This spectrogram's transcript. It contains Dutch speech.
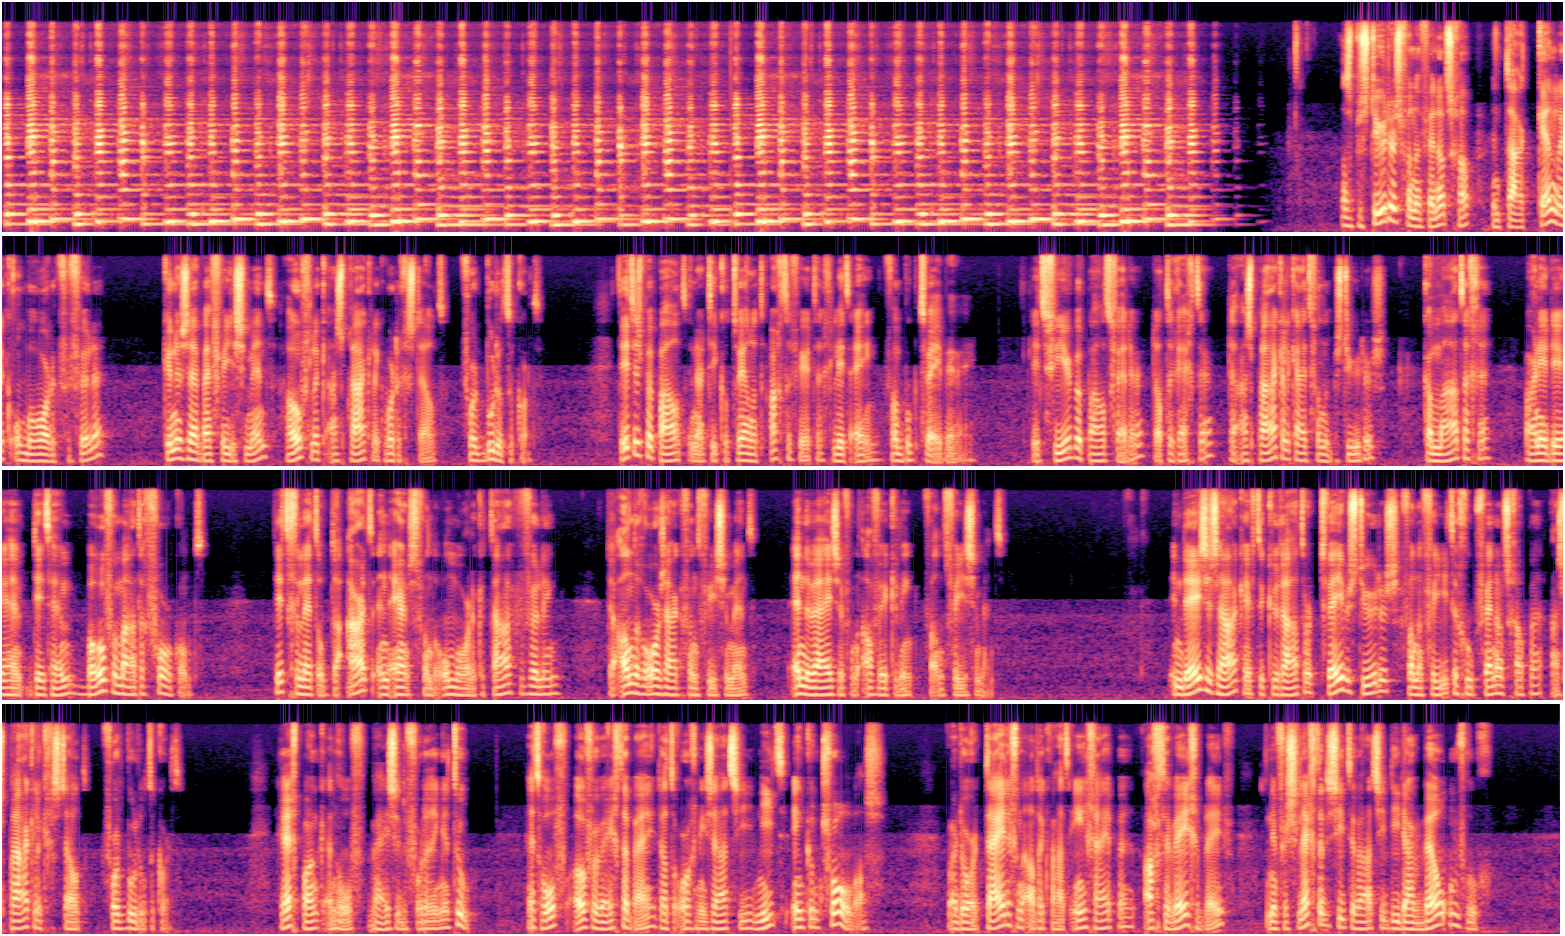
Als bestuurders van een vennootschap hun taak kennelijk onbehoorlijk vervullen, kunnen zij bij faillissement hoofdelijk aansprakelijk worden gesteld voor het boedeltekort. Dit is bepaald in artikel 248 lid 1 van boek 2 BW. Lid 4 bepaalt verder dat de rechter de aansprakelijkheid van de bestuurders kan matigen wanneer dit hem bovenmatig voorkomt. Dit gelet op de aard en ernst van de onbehoorlijke taakvervulling, de andere oorzaken van het faillissement en de wijze van afwikkeling van het faillissement. In deze zaak heeft de curator twee bestuurders van een failliete groep vennootschappen aansprakelijk gesteld voor het boedeltekort. Rechtbank en Hof wijzen de vorderingen toe. Het Hof overweegt daarbij dat de organisatie niet in control was, waardoor tijdig en adequaat ingrijpen achterwege bleef in een verslechterde situatie die daar wel om vroeg.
